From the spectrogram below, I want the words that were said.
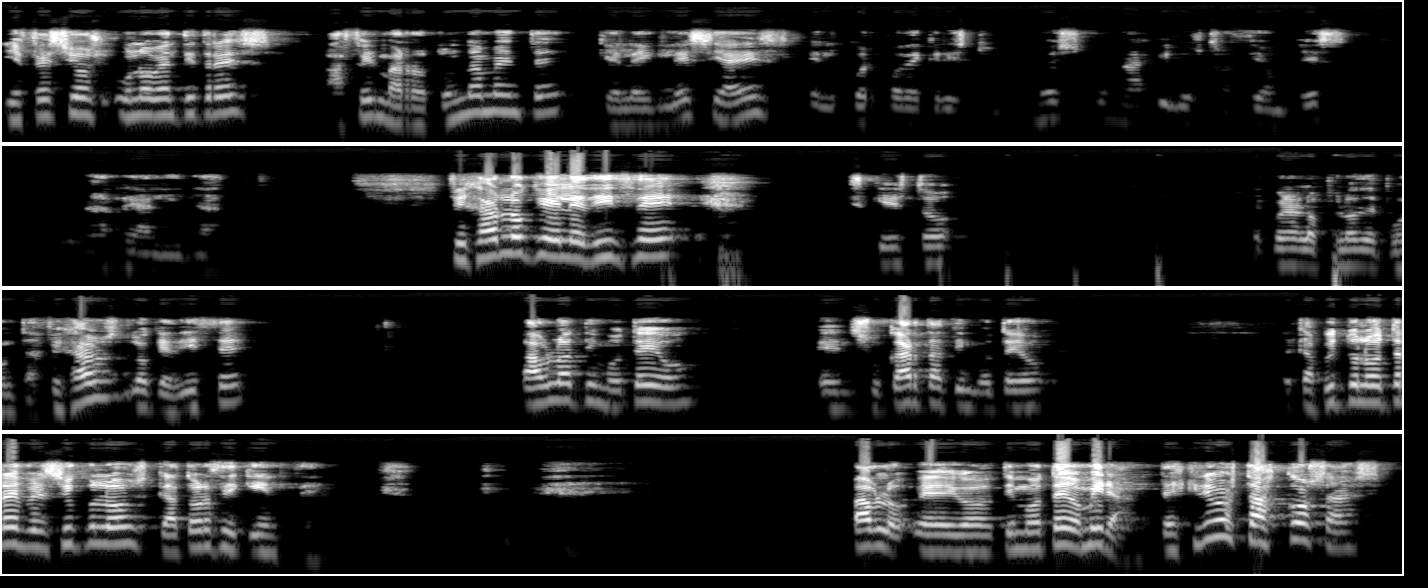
Y Efesios 1.23 afirma rotundamente que la iglesia es el cuerpo de Cristo. No es una ilustración, es una realidad. Fijaos lo que le dice, es que esto me pone los pelos de punta. Fijaos lo que dice Pablo a Timoteo en su carta a Timoteo, el capítulo 3, versículos 14 y 15. Pablo, eh, Timoteo, mira, te escribo estas cosas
